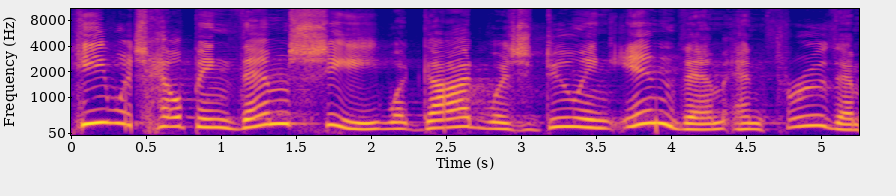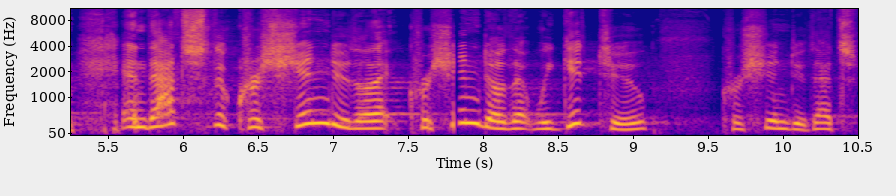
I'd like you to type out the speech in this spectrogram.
he was helping them see what God was doing in them and through them. And that's the crescendo that, crescendo that we get to. Crescendo, that's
